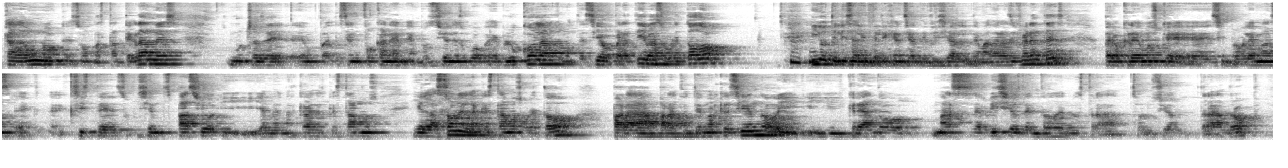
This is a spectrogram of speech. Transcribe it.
cada uno que son bastante grandes. Muchas de, se enfocan en, posiciones eh, blue collar, como te decía, operativas sobre todo, y utilizan la inteligencia artificial de maneras diferentes, pero creemos que eh, sin problemas existe suficiente espacio y, en el mercado en el que estamos y en la zona en la que estamos sobre todo para, para continuar creciendo y, y, creando más servicios dentro de nuestra solución drag and drop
